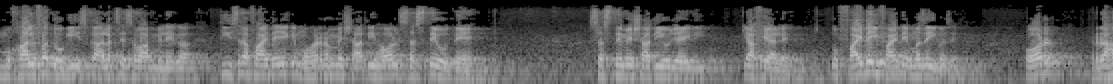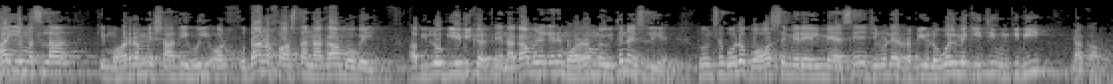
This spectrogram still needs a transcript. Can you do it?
मुखालफत होगी, इसका अलग से सवाब मिलेगा। तीसरा फ़ायदा ये कि मुहर्रम में शादी हॉल सस्ते होते हैं। सस्ते में शादी हो जाएगी। क्या ख्याल है? तो फ़ायदे ही फ़ायदे, मज़े ही मज़े। और रहा ये मसला कि मुहर्रम में शादी हुई और खुदा न ख्वास्ता नाकाम हो गई। अब लोग ये भी करते हैं। नाकाम होने कह रहे मुहर्रम में हुई थे ना इसलिए। तो उनसे बोलो, बहुत से मेरे इल्म ऐसे हैं जिन्होंने रबी अव्वल में की थी, उनकी भी नाकाम हो।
